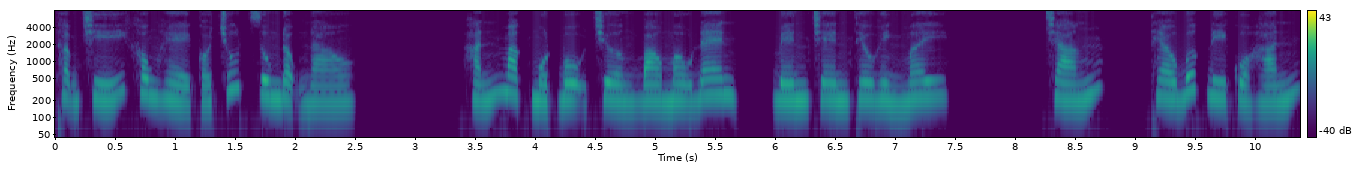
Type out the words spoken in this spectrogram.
thậm chí không hề có chút rung động nào. Hắn mặc một bộ trường bào màu đen, bên trên theo hình mây. Trắng, theo bước đi của hắn,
